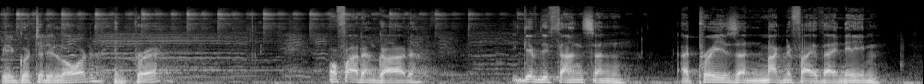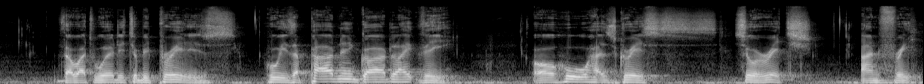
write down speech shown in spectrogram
We'll go to the Lord in prayer. Oh Father and God, give thee thanks and I praise and magnify thy name. Thou art worthy to be praised. Who is a pardoning God like thee, or who has grace so rich and free?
